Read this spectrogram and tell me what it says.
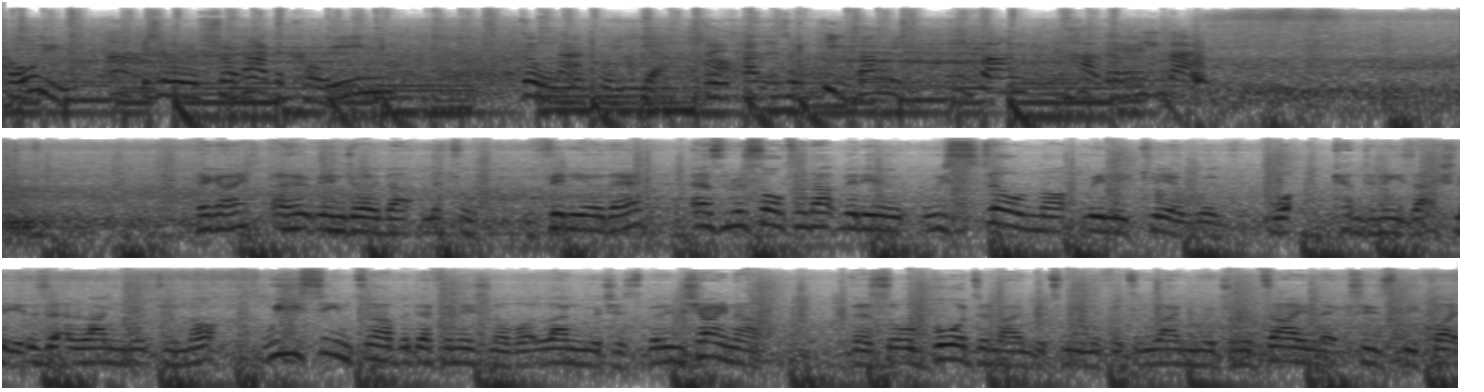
口语，一种说话的口音跟我们不一样，所以它是这种地方语。地方语，好的，明白。Hey guys, I hope you enjoyed that little video there. As a result of that video, we're still not really clear with what Cantonese actually is. Is it a language or not? We seem to have a definition of what language is, but in China, the sort of borderline between if it's a language or a dialect seems to be quite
